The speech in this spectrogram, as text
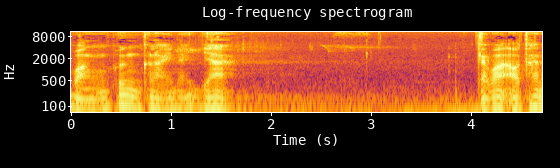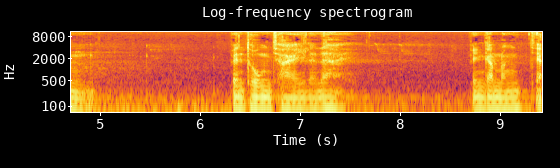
หวังพึ่งใครได้ยาก แต่ว่าเอาท่านเป็นธงชัยแล้วได้ เป็นกำลังใจ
